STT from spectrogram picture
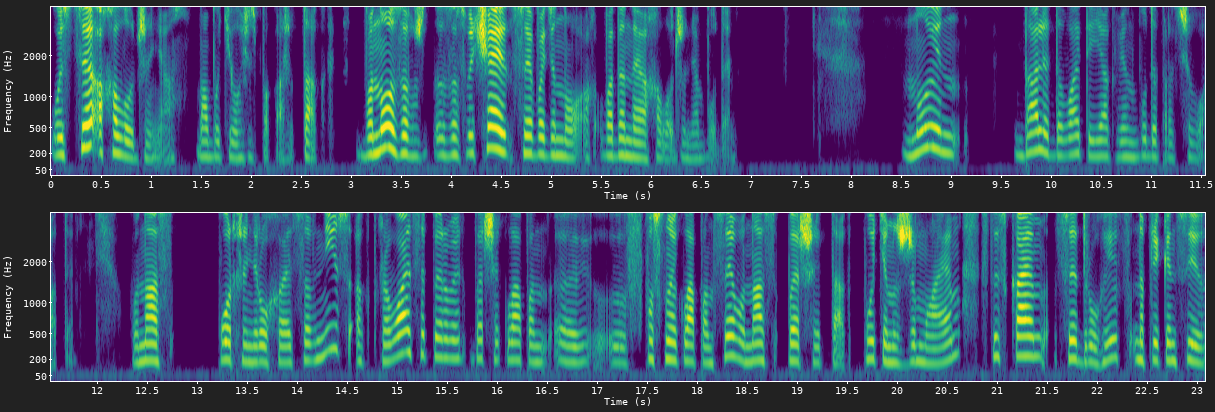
Ось це охолодження, мабуть, його зараз покажуть. Так, воно зазвичай це водяно, водяне охолодження буде. Ну і Далі давайте, як він буде працювати. У нас поршень рухається вниз, відкривається перший клапан, е, впускний клапан це у нас перший такт. Потім зжимаємо, стискаємо, це другий. Наприкінці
